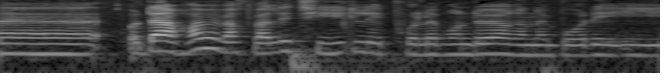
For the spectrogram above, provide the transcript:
eh, og der har vi vært veldig tydelige på leverandørene både i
